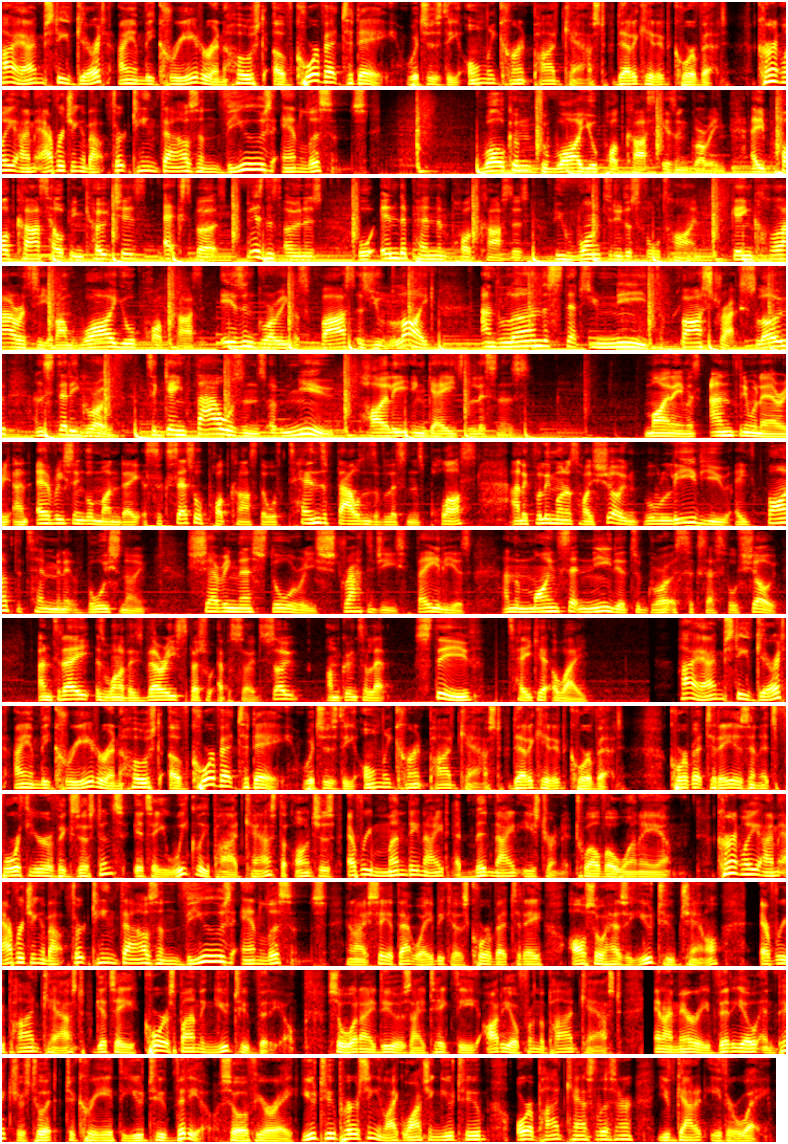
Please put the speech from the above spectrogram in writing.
Hi, I'm Steve Garrett. I am the creator and host of Corvette Today, which is the only current podcast dedicated to Corvette. Currently, I'm averaging about 13,000 views and listens. Welcome to Why Your Podcast Isn't Growing, a podcast helping coaches, experts, business owners, or independent podcasters who want to do this full time gain clarity around why your podcast isn't growing as fast as you'd like and learn the steps you need to fast track slow and steady growth to gain thousands of new, highly engaged listeners. My name is Anthony Waneri, and every single Monday, a successful podcaster with tens of thousands of listeners plus and a fully monetized show will leave you a 5 to 10 minute voice note sharing their stories, strategies, failures, and the mindset needed to grow a successful show. And today is one of those very special episodes. So I'm going to let Steve take it away. Hi, I'm Steve Garrett. I am the creator and host of Corvette Today, which is the only current podcast dedicated to Corvette. Corvette Today is in its fourth year of existence. It's a weekly podcast that launches every Monday night at midnight Eastern at 12:01 a.m. Currently, I'm averaging about 13,000 views and listens. And I say it that way because Corvette Today also has a YouTube channel. Every podcast gets a corresponding YouTube video. So, what I do is I take the audio from the podcast and I marry video and pictures to it to create the YouTube video. So, if you're a YouTube person, you like watching YouTube, or a podcast listener, you've got it either way.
